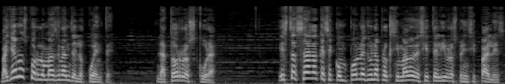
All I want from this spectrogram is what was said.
Vayamos por lo más grandelocuente, La Torre Oscura. Esta saga que se compone de un aproximado de siete libros principales,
